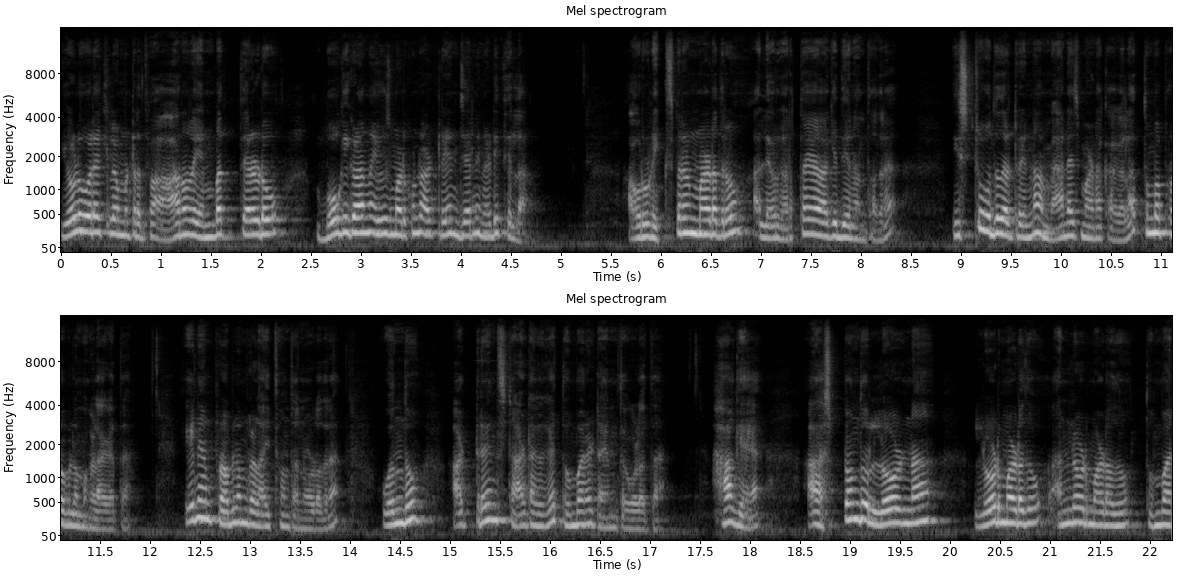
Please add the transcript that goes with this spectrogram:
ಏಳುವರೆ ಕಿಲೋಮೀಟ್ರ್ ಅಥವಾ ಆರುನೂರ ಎಂಬತ್ತೆರಡು ಬೋಗಿಗಳನ್ನು ಯೂಸ್ ಮಾಡಿಕೊಂಡು ಆ ಟ್ರೈನ್ ಜರ್ನಿ ನಡೀತಿಲ್ಲ. ಅವರು ಎಕ್ಸ್ಪೆರಿಮೆಂಟ್ ಮಾಡಿದ್ರು, ಅಲ್ಲಿ ಅವ್ರಿಗೆ ಅರ್ಥ ಆಗಿದ್ದೇನಂತಂದರೆ, ಇಷ್ಟು ಉದ್ದದ ಟ್ರೈನ್ನ ಮ್ಯಾನೇಜ್ ಮಾಡೋಕ್ಕಾಗಲ್ಲ, ತುಂಬ ಪ್ರಾಬ್ಲಮ್ಗಳಾಗತ್ತೆ ಏನೇನು ಪ್ರಾಬ್ಲಮ್ಗಳಾಯಿತು ಅಂತ ನೋಡಿದ್ರೆ ಒಂದು, ಆ ಟ್ರೈನ್ ಸ್ಟಾರ್ಟ್ ಆಗೋಕ್ಕೆ ತುಂಬಾ ಟೈಮ್ ತೊಗೊಳುತ್ತೆ. ಹಾಗೆ, ಅಷ್ಟೊಂದು ಲೋಡ್ನ ಲೋಡ್ ಮಾಡೋದು ಅನ್ಲೋಡ್ ಮಾಡೋದು ತುಂಬಾ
